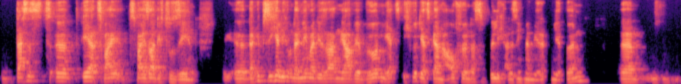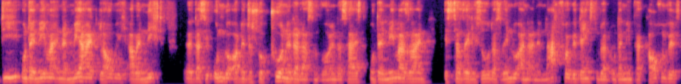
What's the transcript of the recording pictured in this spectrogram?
Das ist äh, eher zwei, zweiseitig zu sehen. Äh, da gibt es sicherlich Unternehmer, die sagen, ja, wir würden jetzt, ich würde jetzt gerne aufhören, das will ich alles nicht mehr mir, mir gönnen. Ähm, die Unternehmer in der Mehrheit glaube ich aber nicht, dass sie ungeordnete Strukturen hinterlassen wollen. Das heißt, Unternehmer sein ist tatsächlich so, dass wenn du an eine Nachfolge denkst oder ein Unternehmen verkaufen willst,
